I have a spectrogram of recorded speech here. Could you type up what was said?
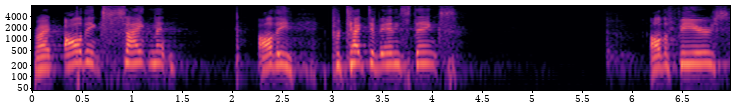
Right? All the excitement, all the protective instincts, all the fears,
